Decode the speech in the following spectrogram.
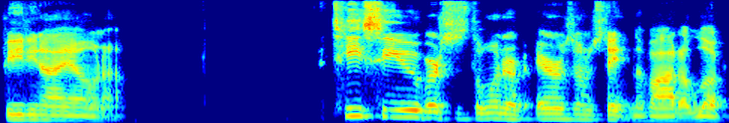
beating Iona. TCU versus the winner of Arizona State and Nevada. Look,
